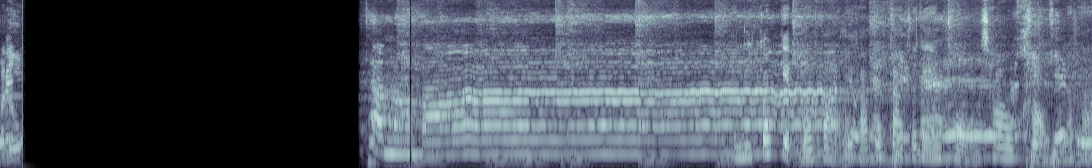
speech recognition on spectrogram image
มาดูอัน นี้ก็เก็บมาฝากนะคะ เป็นการแสดงของชาวเขานะคะ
